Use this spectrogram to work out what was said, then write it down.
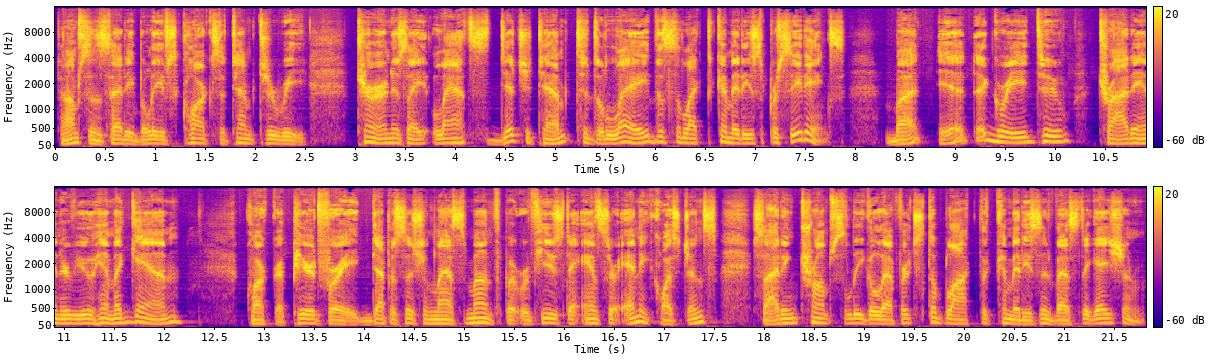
Thompson said he believes Clark's attempt to return is a last ditch attempt to delay the Select Committee's proceedings, but it agreed to try to interview him again Clark appeared for a deposition last month but refused to answer any questions, citing Trump's legal efforts to block the committee's investigation.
